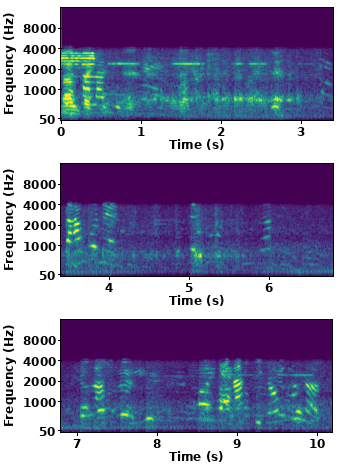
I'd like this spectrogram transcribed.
何だっけ何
